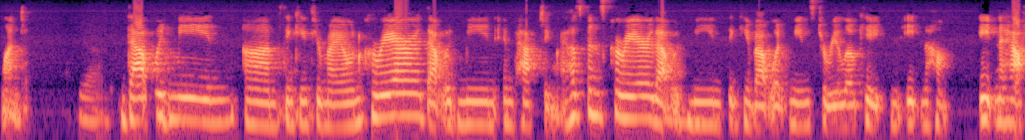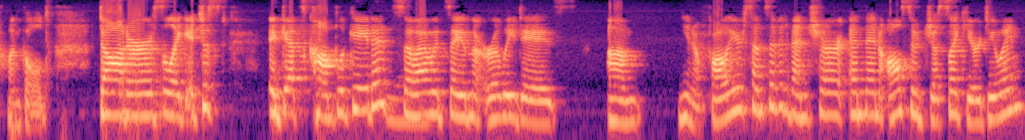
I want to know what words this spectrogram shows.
London. Yeah. That would mean um, thinking through my own career. That would mean impacting my husband's career. That would mean thinking about what it means to relocate an eight and a half, eight and a half month old daughter. So like it just it gets complicated. Yeah. So I would say in the early days, um, you know, follow your sense of adventure, and then also just like you're doing,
